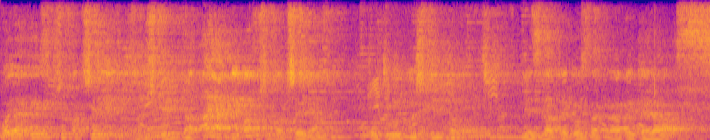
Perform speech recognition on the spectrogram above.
Bo jak jest przebaczenie, to są święta, a jak nie ma przebaczenia, to trudno świętować. Więc dlatego zagramy teraz...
